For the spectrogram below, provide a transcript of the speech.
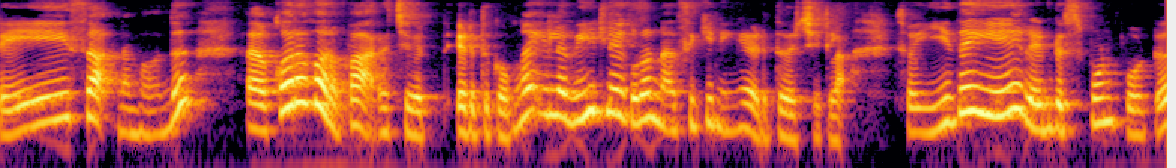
லேசாக நம்ம வந்து குறை குறைப்பாக அரைச்சி எடுத்துக்கோங்க. இல்லை வீட்டிலே கூட நசுக்கி நீங்கள் எடுத்து வச்சுக்கலாம். ஸோ இதையே ரெண்டு ஸ்பூன் போட்டு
